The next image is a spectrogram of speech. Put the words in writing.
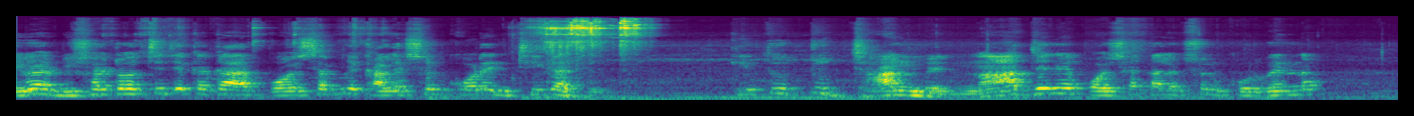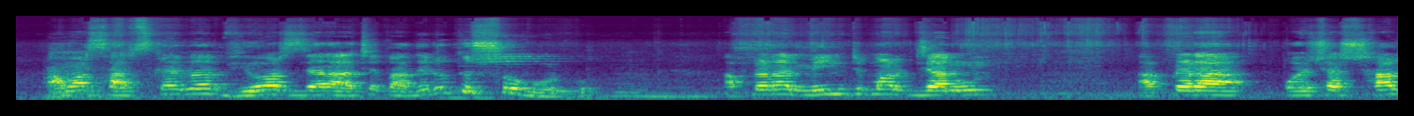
এবার বিষয়টা হচ্ছে যে কাকা পয়সা আপনি কালেকশন করেন ঠিক আছে কিন্তু একটু জানবেন। না জেনে পয়সা কালেকশন করবেন না। আমার সাবস্ক্রাইবার ভিউয়ার্স যারা আছে তাদের উদ্দেশ্য বলব আপনারা মিন্ট মার্ক জানুন আপনারা পয়সার সাল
